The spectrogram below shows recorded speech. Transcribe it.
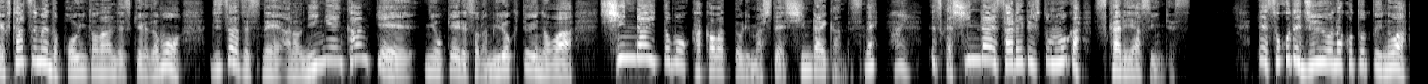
えー二つ目のポイントなんですけれども、実はですね、あの人間関係におけるその魅力というのは、信頼とも関わっておりまして、信頼感ですね。はいですから、信頼される人の方が好かれやすいんです。で、そこで重要なことというのは、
